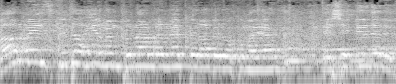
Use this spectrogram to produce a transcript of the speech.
Var mıyız Kütahya'nın pınarlarını hep beraber okumaya? Teşekkür ederiz.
